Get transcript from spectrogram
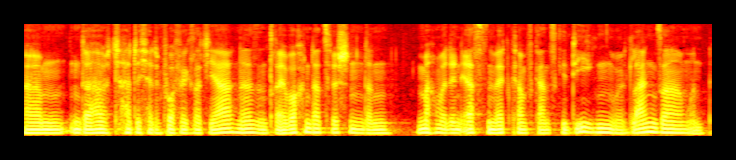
Ähm, und da hat- hatte ich halt im Vorfeld gesagt, ja, ne, sind drei Wochen dazwischen, dann machen wir den ersten Wettkampf ganz gediegen und langsam und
